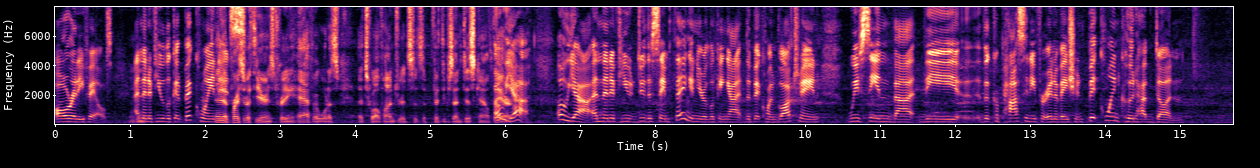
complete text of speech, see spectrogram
already failed. And then if you look at Bitcoin, Mm-hmm. And the price of Ethereum is trading half of what it's at 1200, so it's a 50% discount there. Oh yeah, oh yeah. And then if you do the same thing and you're looking at the Bitcoin blockchain, we've seen that the the capacity for innovation, Bitcoin could have done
